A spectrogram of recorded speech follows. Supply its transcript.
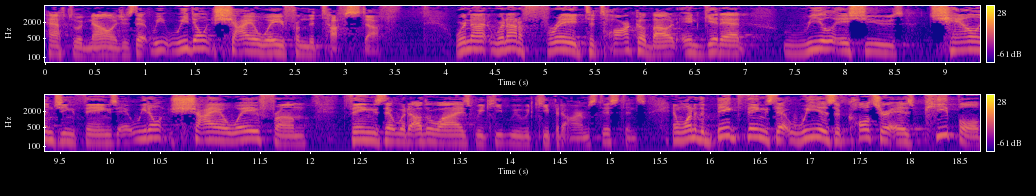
have to acknowledge is that we, we don't shy away from the tough stuff. We're not, we're not afraid to talk about and get at real issues, challenging things. Eh, we don't shy away from things that would otherwise we keep we would keep at arm's distance. And one of the big things that we as a culture as people,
